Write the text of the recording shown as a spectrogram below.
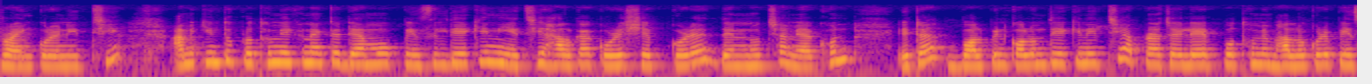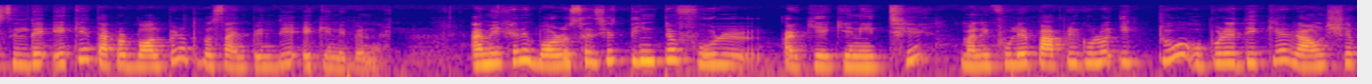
ড্রয়িং করে নিচ্ছি। আমি কিন্তু প্রথমে এখানে একটা ড্যামো পেন্সিল দিয়ে এঁকে নিয়েছি, হালকা করে শেপ করে দেন হচ্ছে আমি এখন এটা বল পেন কলম দিয়ে এঁকে নিচ্ছি আপনারা চাইলে প্রথমে ভালো করে পেন্সিল দিয়ে এঁকে তারপর বল পেন অথবা সাইন পেন দিয়ে এঁকে নেবেন। আমি এখানে বড় সাইজের তিনটা ফুল আর কি এঁকে নিচ্ছি। মানে ফুলের পাপড়িগুলো একটু উপরের দিকে রাউন্ড শেপ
